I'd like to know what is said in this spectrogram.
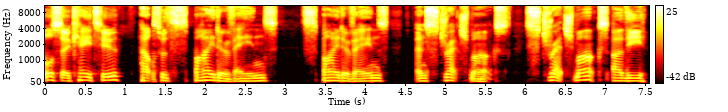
Also, K2 helps with spider veins, spider veins, and stretch marks. Stretch marks are the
